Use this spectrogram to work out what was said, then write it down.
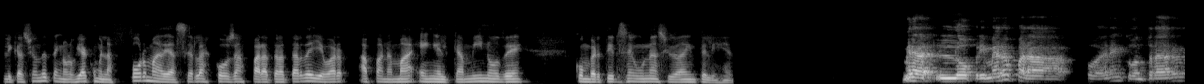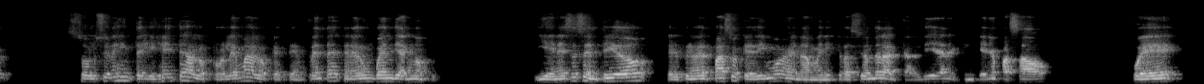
aplicación de tecnología como en la forma de hacer las cosas para tratar de llevar a Panamá en el camino de convertirse en una ciudad inteligente? Mira, lo primero para poder encontrar soluciones inteligentes a los problemas a los que te enfrentas es tener un buen diagnóstico. Y en ese sentido, el primer paso que dimos en la administración de la alcaldía en el quinquenio pasado fue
